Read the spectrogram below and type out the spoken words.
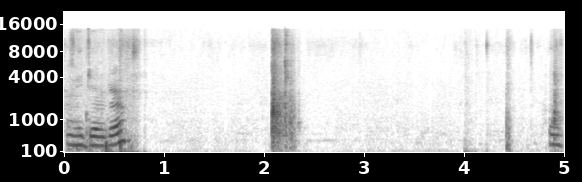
I don't know. Oh.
